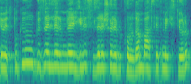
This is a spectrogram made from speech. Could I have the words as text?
Evet bugün güzellerimle ilgili sizlere şöyle bir konudan bahsetmek istiyorum.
